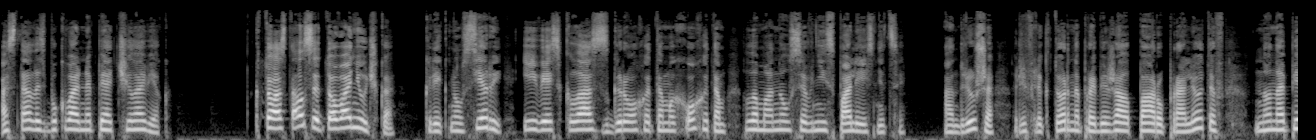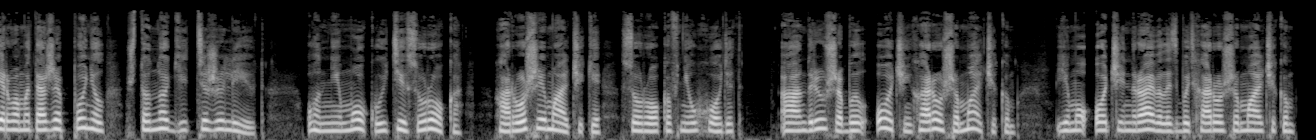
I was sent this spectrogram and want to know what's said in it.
осталось буквально пять человек. «Кто остался, то вонючка!» — крикнул Серый, и весь класс с грохотом и хохотом ломанулся вниз по лестнице. Андрюша рефлекторно пробежал пару пролетов, но на первом этаже понял, что ноги тяжелеют. Он не мог уйти с урока. Хорошие мальчики с уроков не уходят. А Андрюша был очень хорошим мальчиком. Ему очень нравилось быть хорошим мальчиком,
